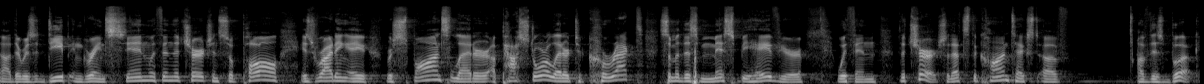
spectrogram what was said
Uh, there was a deep ingrained sin within the church. And so Paul is writing a response letter, a pastoral letter to correct some of this misbehavior within the church. So that's the context of, of this book.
